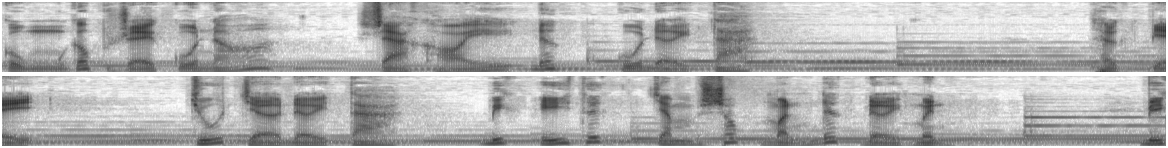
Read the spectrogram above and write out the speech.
cùng gốc rễ của nó ra khỏi đất của đời ta. Thật vậy, chúa chờ đợi ta biết ý thức chăm sóc mảnh đất đời mình, biết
